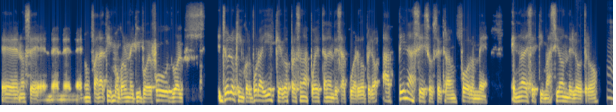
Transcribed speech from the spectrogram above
eh, no sé, en, un fanatismo con un equipo de fútbol. Yo lo que incorporo ahí es que dos personas pueden estar en desacuerdo, pero apenas eso se transforme en una desestimación del otro, mm.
